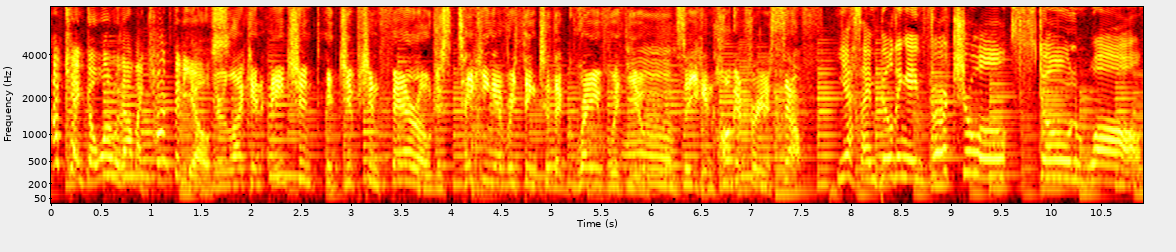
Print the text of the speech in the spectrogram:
I can't go on without my cat videos. You're like an ancient Egyptian pharaoh just taking everything to the grave with you mm. so you can hug it for yourself. Yes, I'm building a virtual stone wall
